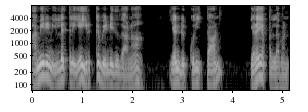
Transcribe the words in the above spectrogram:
அமீரின் இல்லத்திலேயே இருக்க வேண்டியதுதானா? என்று குதித்தான் இளைய பல்லவன்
